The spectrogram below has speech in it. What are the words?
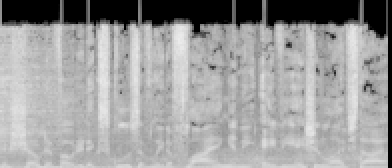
the show devoted exclusively to flying and the aviation lifestyle.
